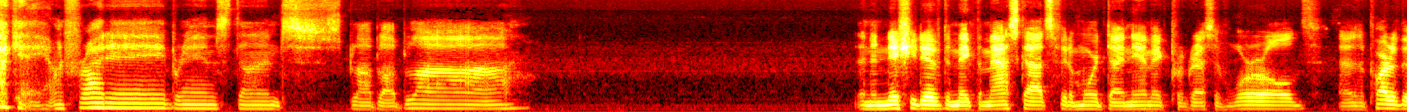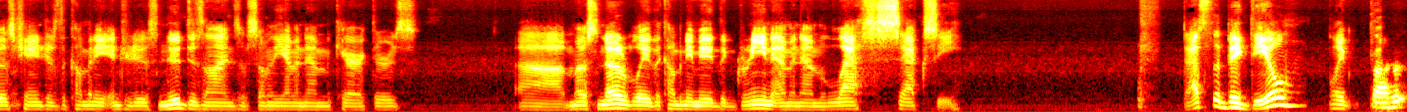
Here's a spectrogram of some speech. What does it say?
Okay, on Friday, brand stunt, blah blah blah. An initiative to make the mascots fit a more dynamic, progressive world. As a part of those changes, the company introduced new designs of some of the M&M characters. Uh, most notably, the company made the green M&M less sexy. That's the big deal. Like Uh, who-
